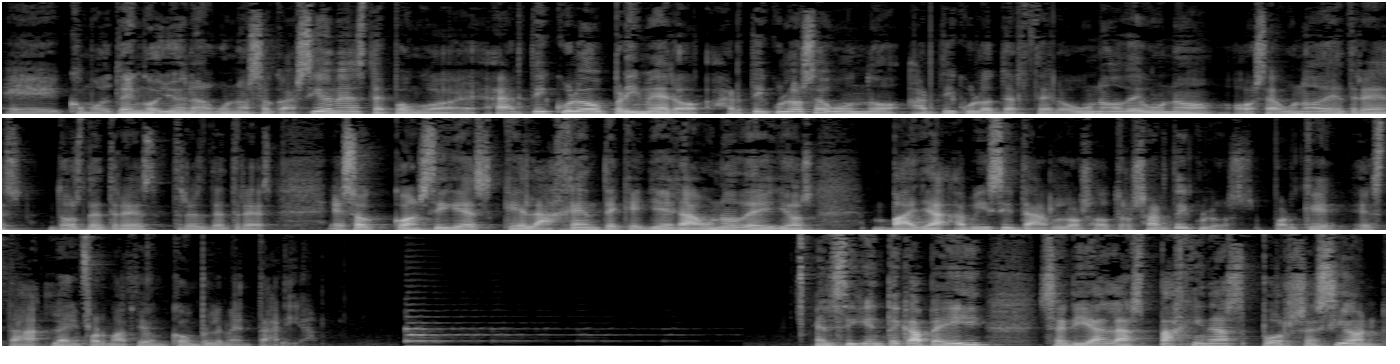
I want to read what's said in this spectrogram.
eh, como tengo yo en algunas ocasiones, te pongo eh, artículo primero, artículo segundo, artículo tercero, uno de uno, o sea, uno de tres, dos de tres, tres de tres. Eso consigues que la gente que llega a uno de ellos vaya a visitar los otros artículos, porque está la información complementaria. El siguiente KPI sería las páginas por sesión.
